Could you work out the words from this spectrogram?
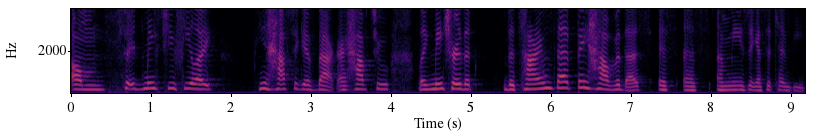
um so it makes you feel like you have to give back i have to like make sure that the time that they have with us is as amazing as it can be.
